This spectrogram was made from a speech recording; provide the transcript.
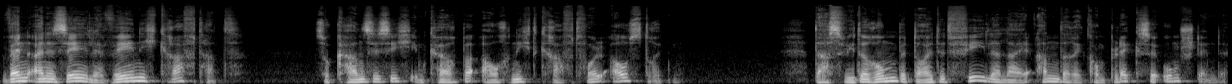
Wenn eine Seele wenig Kraft hat, so kann sie sich im Körper auch nicht kraftvoll ausdrücken. Das wiederum bedeutet vielerlei andere komplexe Umstände.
